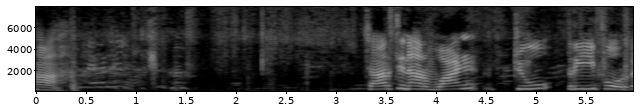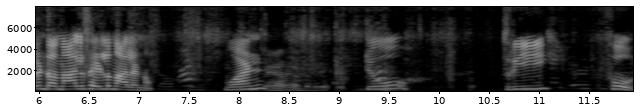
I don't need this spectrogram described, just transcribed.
ആ ചാർച്ചിനർ വൺ ടു ത്രീ ഫോർ കണ്ടോ നാല് സൈഡിൽ നാലെണ്ണം. വൺ ടു ത്രീ ഫോർ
